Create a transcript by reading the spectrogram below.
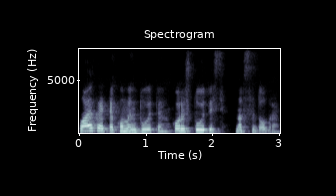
Лайкайте, коментуйте, користуйтесь. На все добре.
